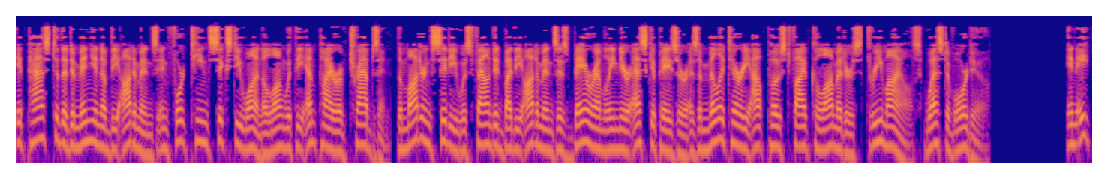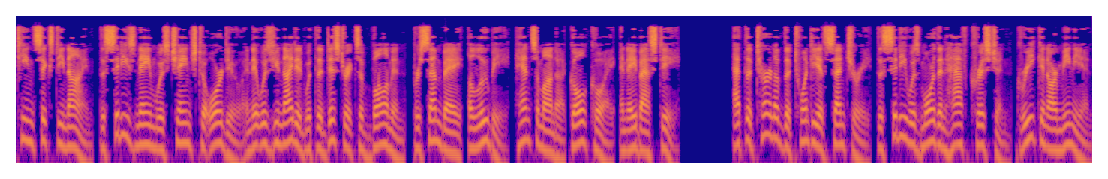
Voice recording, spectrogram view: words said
it passed to the dominion of the Ottomans in 1461 along with the Empire of Trabzon. The modern city was founded by the Ottomans as Bayaramli near Eskipazar as a military outpost 5 kilometers 3 miles west of Ordu. In 1869, the city's name was changed to Ordu and it was united with the districts of Bulaman, Persembe, Alubi, Hansamana, Golkoy, and Abasti. At the turn of the 20th century, the city was more than half Christian, Greek and Armenian,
